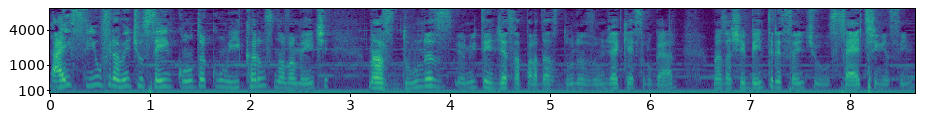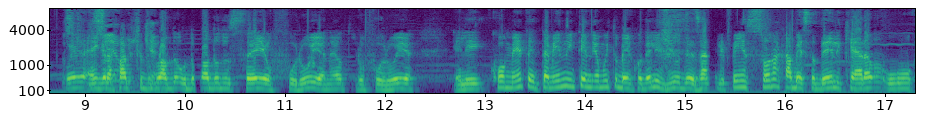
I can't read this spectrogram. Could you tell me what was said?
Aí sim, finalmente o Sei encontra com o Icarus novamente nas dunas. Eu não entendi essa parada das dunas, onde é que é esse lugar, mas achei bem interessante o setting, assim. É, é sei engraçado aonde que o que é. dublador, o dublador do Seiya, o Furuya, né? O Furuya, ele comenta, ele também não entendeu muito bem. Quando ele viu o design, ele pensou na cabeça dele que era o,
